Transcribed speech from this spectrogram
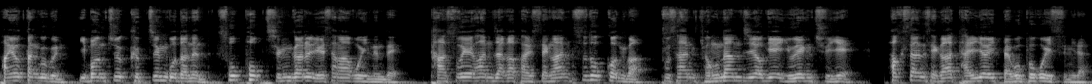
방역 당국은 이번 주 급증보다는 소폭 증가를 예상하고 있는데 다수의 환자가 발생한 수도권과 부산 경남 지역의 유행 추이에 확산세가 달려 있다고 보고 있습니다.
